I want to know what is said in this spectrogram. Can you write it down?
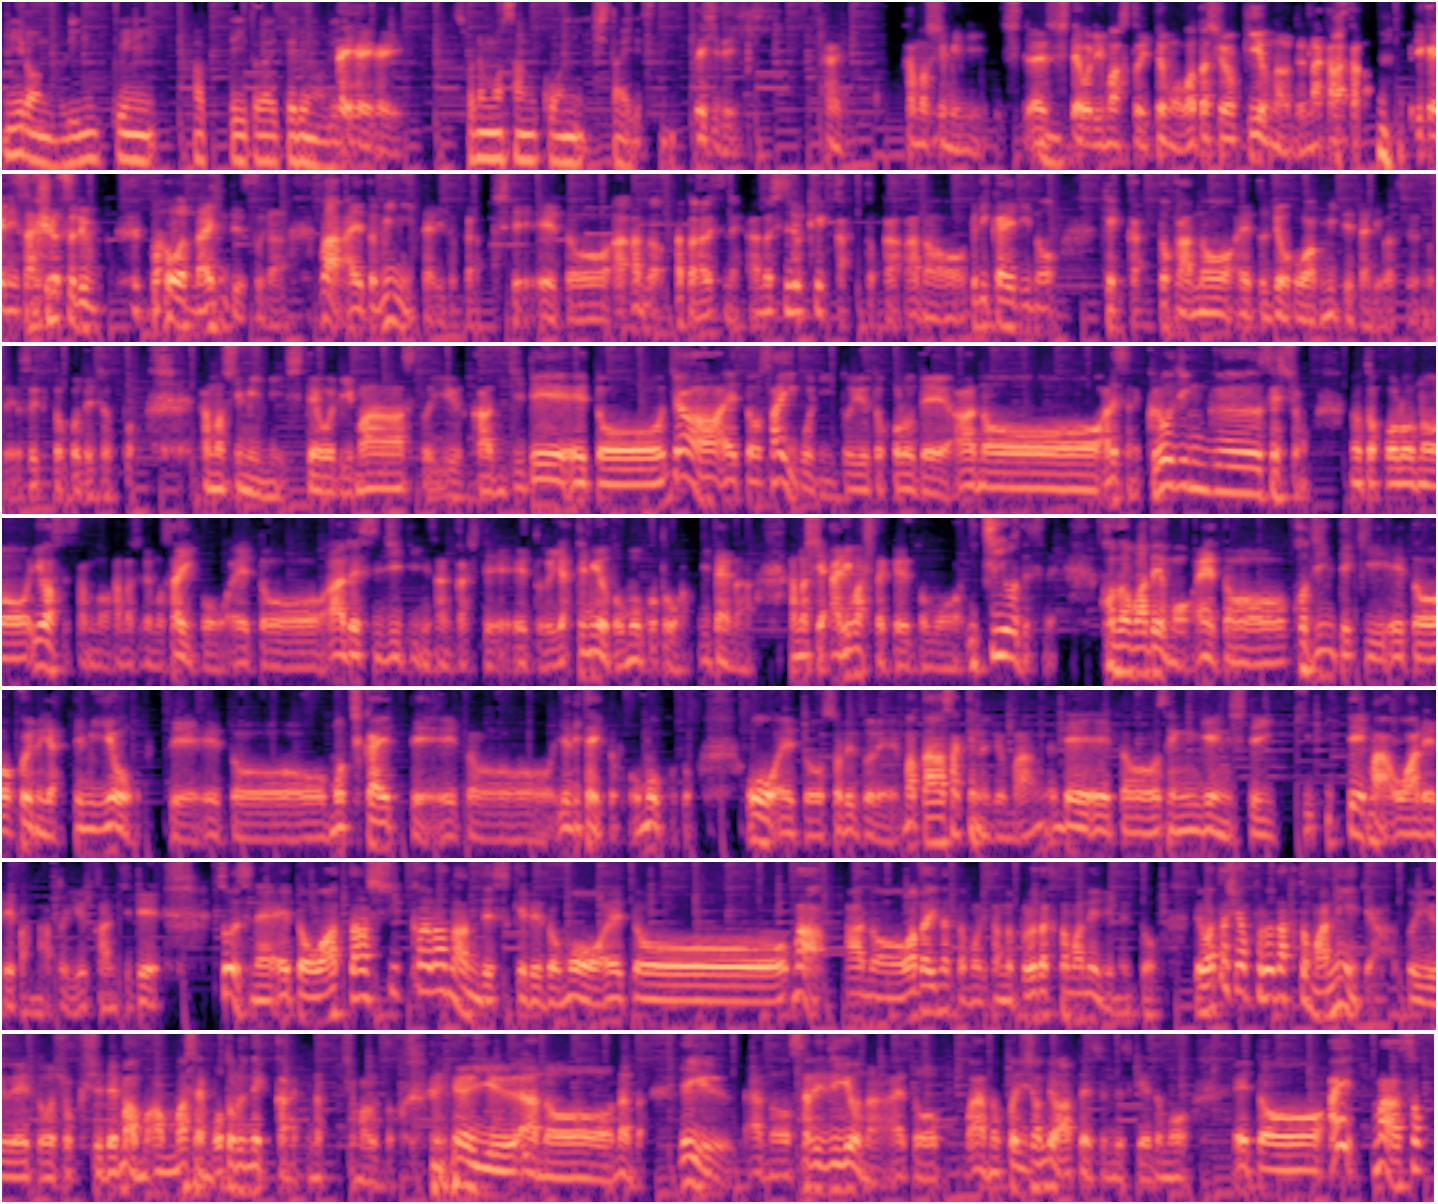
ミロンのリンクに貼っていただいてるので、はいはいはい。それも参考にしたいですね。ぜひぜひ。はい。楽しみにしてしておりますと言っても、私はピオなのでなかなか振り返りに参加する場はないんですが、まあ、えっ、と、見に行ったりとかして、えっ、と、ああの、あとあれですね、あの、出力結果とか、あの、振り返りの結果とかの、えっ、と、情報は見てたりはするので、そういったところでちょっと楽しみにしておりますという感じで、えっ、と、じゃあ、えっ、と、最後にというところで、あのあれですね、クロージングセッションのところの岩瀬さんの話でも最後、えっ、と、RSGT に参加して、えっ、と、やってみようと思うことは、みたいな話ありましたけれども、一応ですね、この場でも、えっ、と、個人的、えっ、と、こういうのやってみよう、えっ、と、持ち帰って、えっ、と、やりたいと思うことを、えっ、と、それぞれ、またさっきの順番で、えっ、と、宣言していき、いって、まあ、終われればなという感じで、そうですね、えっ、と、私からなんですけれども、えっ、と、まあ、あの、話題になった森さんのプロダクトマネジメント。で、私はプロダクトマネージャーという、えっ、と、職種で、まあ、ままさにボトルネッカーになってしまうと いう、あの、なんだ、揶揄、あの、されるような、えっ、と、あの、ポジションではあったりするんですけれども、えっ、と、あえ、まあ、そ、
